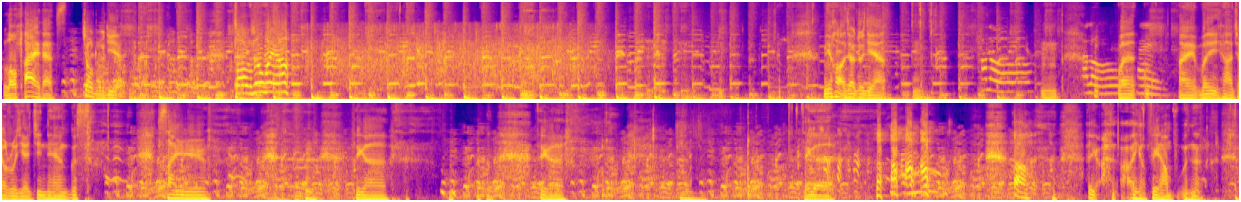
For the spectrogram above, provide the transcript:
老太太，教主姐，掌声欢迎！你好，教主姐。嗯，Hello。嗯，Hello。问，哎，问一下教主姐，今天个三日，这个，这个，这个，啊。哎呀，哎呀，非常不呢。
